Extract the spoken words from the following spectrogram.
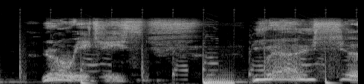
Luigi's Mansion.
